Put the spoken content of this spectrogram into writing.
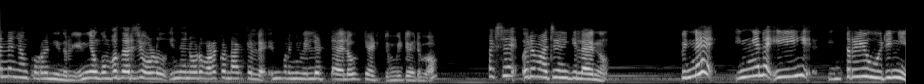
തന്നെ ഞാൻ കുറെ നിയന്ത്രിക്കും ഇനി ഞാൻ കുംഭസാരിച്ചോളൂ ഇന്ന് എന്നോട് വഴക്കുണ്ടാക്കല്ലേ എന്ന് പറഞ്ഞ് വലിയ ഡയലോഗ് അടിക്കും വീട്ടിൽ വരുമ്പോ. പക്ഷെ ഒരു മാറ്റം എനിക്കില്ലായിരുന്നു. പിന്നെ ഇങ്ങനെ ഈ ഇത്രയും ഒരുങ്ങി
